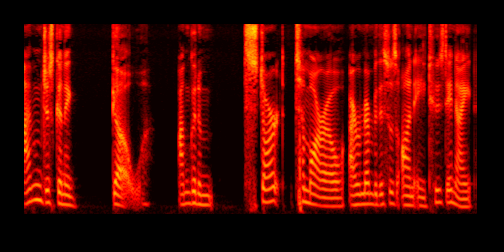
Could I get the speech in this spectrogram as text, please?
I'm just going to go. I'm going to start tomorrow. I remember this was on a Tuesday night.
